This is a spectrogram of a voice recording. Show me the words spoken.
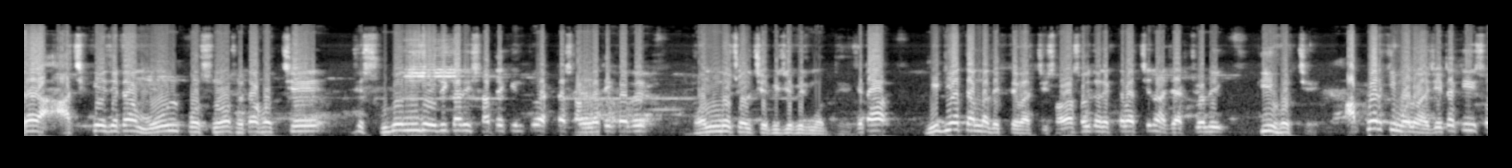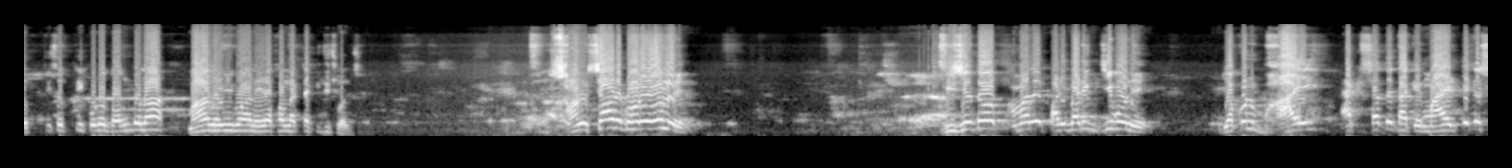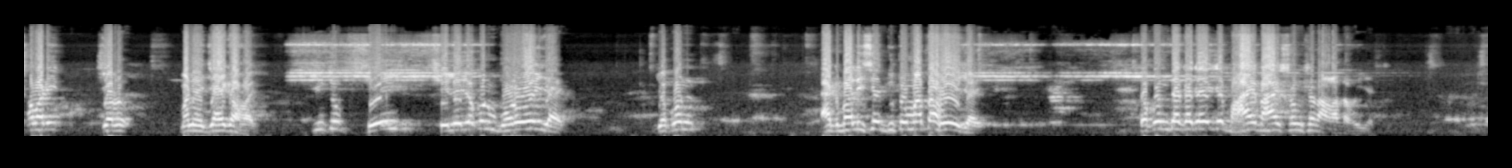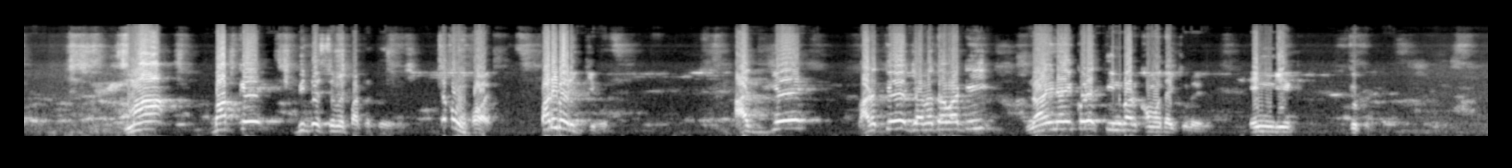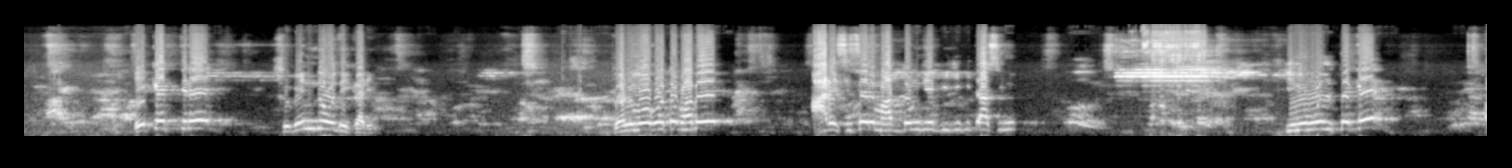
Sir আজকে যেটা মূল প্রশ্ন, সেটা হচ্ছে যে শুভেন্দু অধিকারীর সাথে কিন্তু একটা সাংঘাতিকভাবে দ্বন্দ্ব চলছে বিজেপির মধ্যে। যেটা মিডিয়াতে আমরা দেখতে পাচ্ছি, সরাসরি তো দেখতে পাচ্ছি না যে অ্যাকচুয়ালি কি হচ্ছে। আপনার কি মনে হয় যে এটা কি সত্যি সত্যি কোনো দ্বন্দ্ব না মান অভিমান এরকম একটা কিছু চলছে? সংসার বড় হলে বিশেষত আমাদের পারিবারিক জীবনে যখন ভাই একসাথে থাকে, মায়ের পেটে সবারই মানে জায়গা হয়। কিন্তু সেই ছেলে যখন বড় হয়ে যায়, যখন এক বালিশে দুটো মাথা হয়ে যায়, তখন দেখা যায় যে ভাই, ভাইয়ের সংসার আলাদা হয়ে যাচ্ছে। মা বাপকে বৃদ্ধাশ্রমে পাঠাতে হয়েছে। এরকম হয়। পারিবারিক জীবন। আজকে ভারতীয় জনতা পার্টি নয় নয় করে তিনবার ক্ষমতায় চলে এলো। এনডিএ জোট এক্ষেত্রে শুভেন্দু অধিকারী জন্মগতভাবে আর এস এর মাধ্যম দিয়ে বিজেপিতে আসেনি। তৃণমূল থেকে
